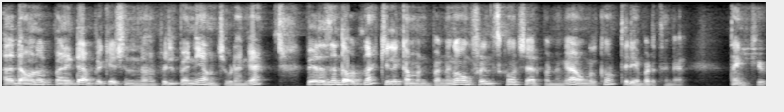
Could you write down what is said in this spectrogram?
அதை டவுன்லோட் பண்ணிவிட்டு அப்ளிகேஷன் ஃபில் பண்ணி அமுச்சு விடுங்க. வேறு எதுவும் டவுட்னா கீழே கமெண்ட் பண்ணுங்கள் உங்கள் ஃப்ரெண்ட்ஸ்க்கும் ஷேர் பண்ணுங்கள் அவங்களுக்கும் தெரியப்படுத்துங்க. தேங்க்யூ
